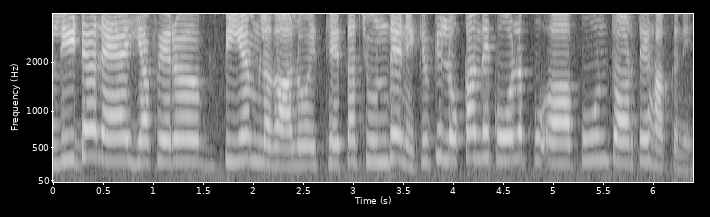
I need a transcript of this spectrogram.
ਲੀਡਰ ਹੈ ਜਾਂ ਫਿਰ ਪੀਐਮ ਲਗਾ ਲਓ ਇੱਥੇ ਤਾਂ ਚੁਣਦੇ ਨੇ, ਕਿਉਂਕਿ ਲੋਕਾਂ ਦੇ ਕੋਲ ਪੂਰਨ ਤੌਰ ਤੇ ਹੱਕ ਨੇ।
